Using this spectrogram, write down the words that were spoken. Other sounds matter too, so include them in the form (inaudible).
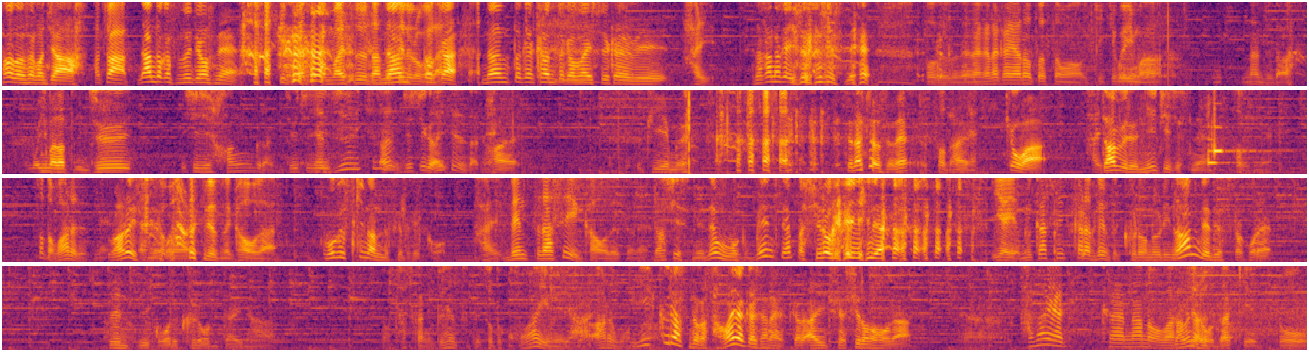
さあどうもさんこんにちはこんにちは。なんとか続いてますね (laughs) なんとか毎週出せなんてるのかな。とかなんとかかんとか毎週火曜日はい。なかなか忙しいですねそうですね。なかなかやろうとしても結局今何時だ？もう今だって11時半ぐらい？11いや時11時？あれ？11時ぐらい？11時だね。はい PM ってなっちゃうんですよねはいそうだね。今日ははい。W211 ですねそうですね。ちょっと悪ですね。悪いですね (laughs) 悪いですね顔が。僕好きなんですけど結構はい。ベンツらしい顔ですよね。らしいですねでも僕ベンツやっぱ白がいいな (laughs) いやいや昔からベンツ黒塗りの。なんでですかこれ？ベンツイコール黒みたいな確かにベンツってちょっと怖いイメージがあるもんな。E クラスの方が爽やかじゃないですかああいう白の方がうん爽やかなのは白だけど。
